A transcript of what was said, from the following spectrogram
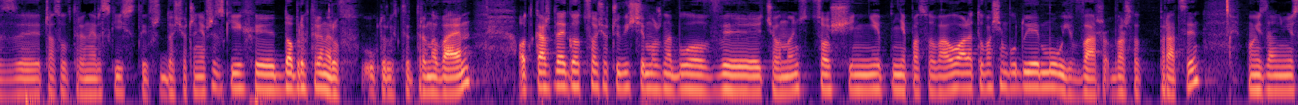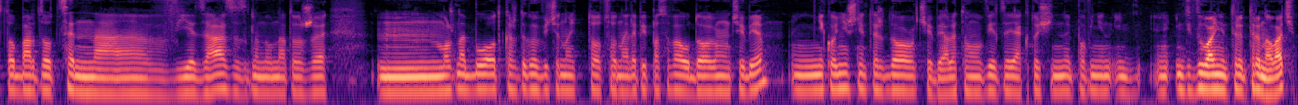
z czasów trenerskich, z tych doświadczenia wszystkich dobrych trenerów, u których trenowałem. Od każdego coś oczywiście można było wyciągnąć, coś nie, nie pasowało, ale to właśnie buduje mój warsztat pracy. Moim zdaniem jest to bardzo cenna wiedza ze względu na to, że można było od każdego wyciągnąć to, co najlepiej pasowało do ciebie, niekoniecznie też do ciebie, ale tą wiedzę, jak ktoś inny powinien indywidualnie trenować.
